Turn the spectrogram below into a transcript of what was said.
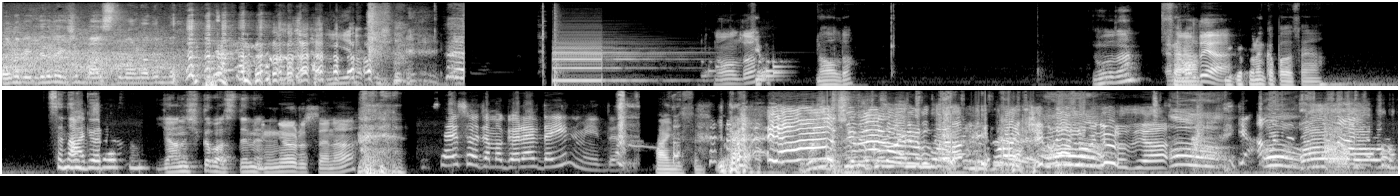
Onu bildirmek için bastım anladın mı? İyi yapmış. Ne oldu? Ne oldu? Ne oldu lan? ne oldu ya? Mikrofonun kapalı Sena. Sen görevsin. Yanlışlıkla bas değil mi? Dinliyoruz Sena. Şey söyleyeceğim o görev değil miydi? Hangisi? Kimlerle oynuyoruz ya? Ulan kimlerle oynuyoruz ya? ya ama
